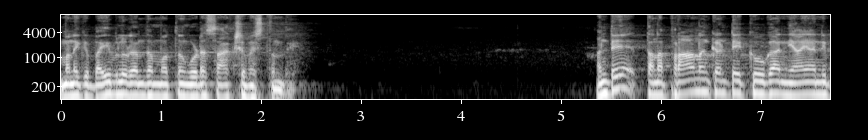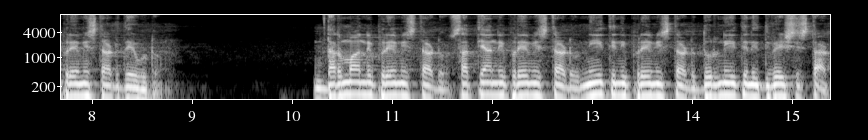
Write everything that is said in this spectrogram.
మనకి బైబిల్ గ్రంథం మొత్తం కూడా సాక్ష్యం ఇస్తుంది. అంటే తన ప్రాణం కంటే ఎక్కువగా న్యాయాన్ని ప్రేమిస్తాడు దేవుడు. ధర్మాన్ని ప్రేమిస్తాడు సత్యాన్ని ప్రేమిస్తాడు నీతిని ప్రేమిస్తాడు దుర్నీతిని ద్వేషిస్తాడు.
